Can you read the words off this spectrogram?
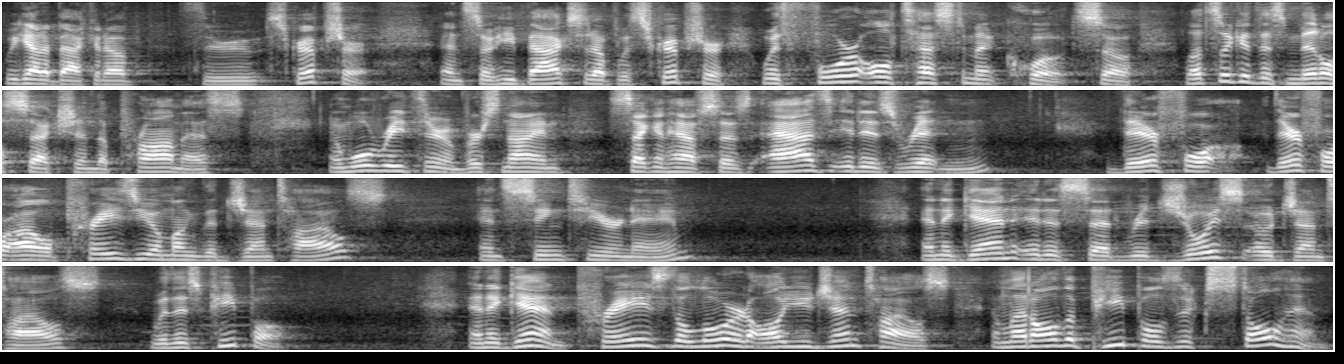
we got to back it up through Scripture. And so he backs it up with Scripture with four Old Testament quotes. So let's look at this middle section, the promise, and we'll read through them. Verse 9, second half says, As it is written, therefore, therefore I will praise you among the Gentiles and sing to your name. And again it is said, Rejoice, O Gentiles, with his people. And again, praise the Lord, all you Gentiles, and let all the peoples extol him.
